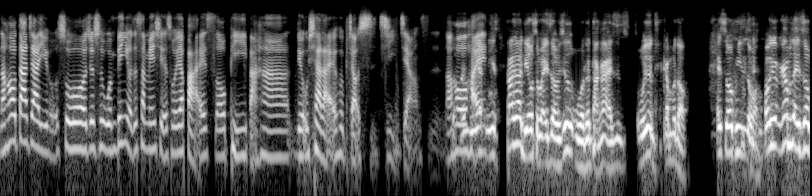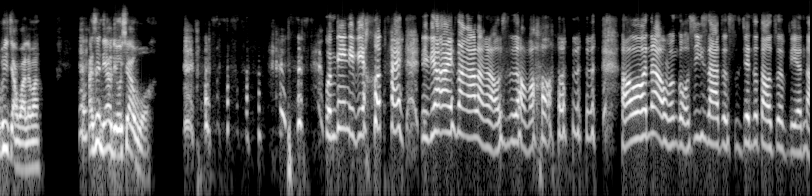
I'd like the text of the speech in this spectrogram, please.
然后大家有说，就是文斌有在上面写说要把 SOP 把它留下来会比较实际这样子，然后还你大家留什么 SOP？就是我的档案还是我有点看不懂 SOP 是什么？我刚不是 SOP 讲完了吗？还是你要留下我？文斌，你不要太，你不要爱上阿朗老师，好不好？好哦，那我们果西沙的时间就到这边了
